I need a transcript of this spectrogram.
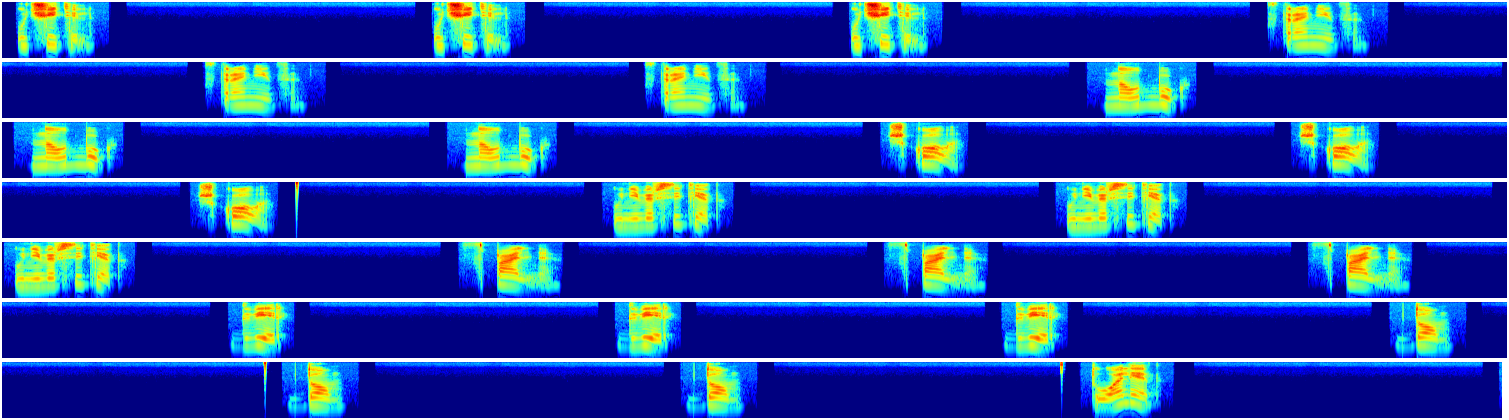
Учитель. Учитель учитель. Страница страница страница ноутбук. Ноутбук. Ноутбук. Школа. Школа. Школа университет. Университет. Университет. Спальня. Спальня. Спальня. Дверь. Дверь. Дверь. Дом дом. Дом. Туалет.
